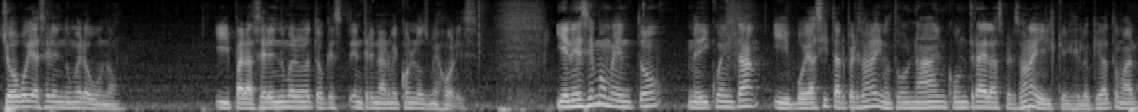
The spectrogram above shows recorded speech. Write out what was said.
yo voy a ser el número uno y para ser el número uno tengo que entrenarme con los mejores. Y en ese momento me di cuenta, y voy a citar personas, y no tengo nada en contra de las personas, y el que se lo quiera tomar,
